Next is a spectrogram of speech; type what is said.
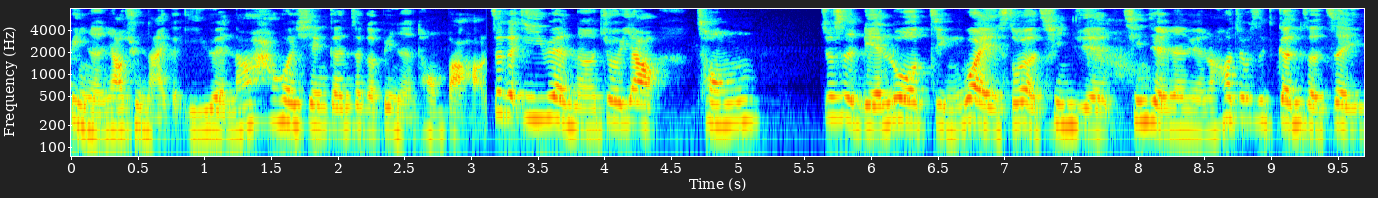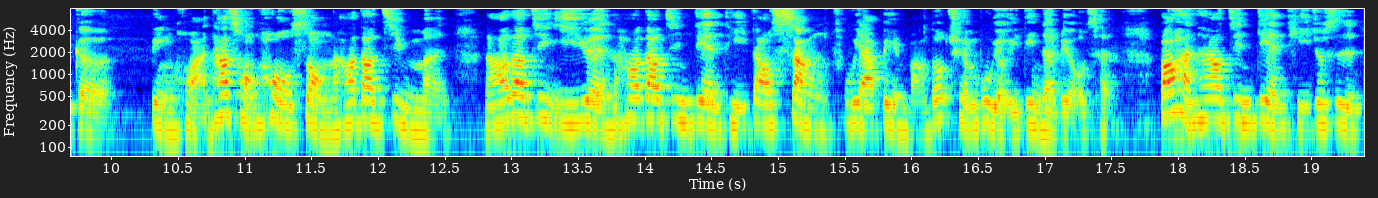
病人要去哪一个医院，然后他会先跟这个病人通报好，这个医院呢就要从就是联络警卫所有清洁清洁人员，然后就是跟着这一个病患，他从后送，然后到进门，然后到进医院，然后到进电梯，到上负压病房，都全部有一定的流程，包含他要进电梯就是。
